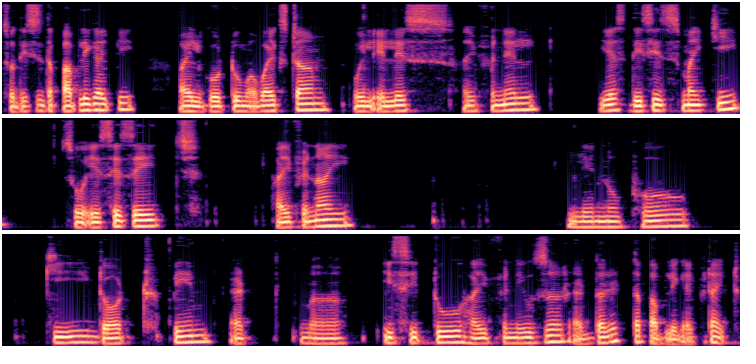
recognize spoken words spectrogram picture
so this is the public IP. I'll go to MobaXterm, will ls -l. Yes, this is my key. So SSH hyphen i Lenovo key dot pem at uh, ec2 hyphen user at the rate the public IP, right?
